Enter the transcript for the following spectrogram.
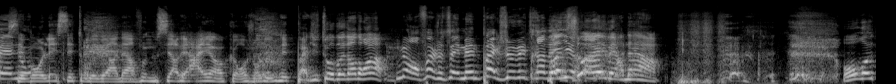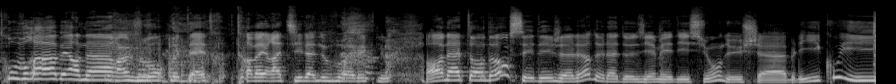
et elle C'est nous... bon, laissez tomber Bernard, vous nous servez à rien encore aujourd'hui, vous n'êtes pas du tout au bon endroit. Mais enfin, je savais même pas que je vais Bonne travailler soirée Bernard On retrouvera Bernard un jour peut-être. Travaillera-t-il à nouveau avec nous En attendant, c'est déjà l'heure de la deuxième édition du Chablis Quiz.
